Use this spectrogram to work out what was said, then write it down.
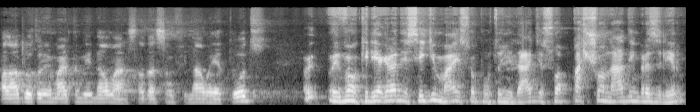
palavra do doutor Neymar também dar uma saudação final aí a todos. Oi, Ivan, queria agradecer demais a sua oportunidade, eu sou apaixonado em brasileiro,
